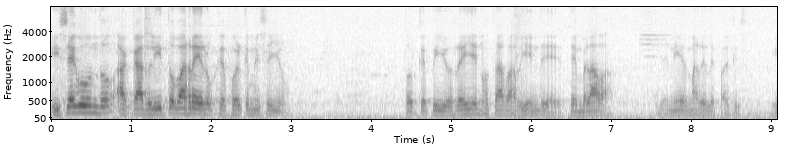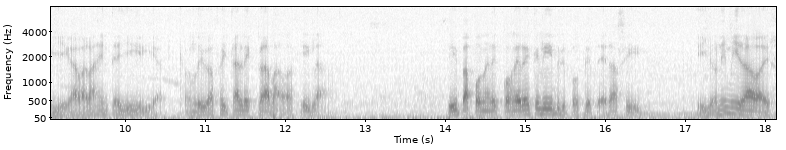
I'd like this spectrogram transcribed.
Y segundo, a Carlito Barrero, que fue el que me enseñó. porque Pillo Reyes no estaba bien, de, temblaba, tenía el mar de Parkinson. Y llegaba la gente allí y cuando iba a afeitar le clavaba así la... Sí, para poner, coger equilibrio, porque era así. Y yo ni miraba eso.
